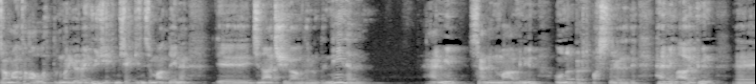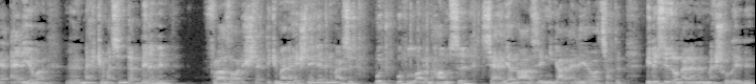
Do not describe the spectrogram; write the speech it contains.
cəmaatı allatdığına görə 178-ci maddə ilə e, cinayət işi qaldırıldı. Nə elədi? Həmin sənin mavinin onu örtbasdır elədi. Həmin Aygün e, Əliyeva e, məhkəməsində belə bir frazalar işlətdi ki, mənə heç nə edə bilmərsiniz. Bu, bu pulların hamısı Səhiyyə Naziri Nigar Əliyeva çatıb. Bilirsiniz o nələrlə məşğul idi?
